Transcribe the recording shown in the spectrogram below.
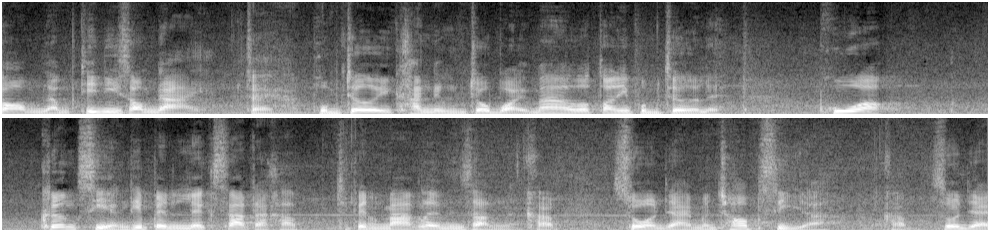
ซ่อมแล้วที่นี่ซ่อมได้ ใช่ครับ ผมเจออีกคันหนึ่งผมเจอบ่อยมากรถตอนนี้ผมเจอเลย พวกเครื่องเสียงที่เป็นเล็กซัสอะครับที่เป็นมาร์คเลวินสันครับ ส่วนใหญ่มันชอบเสียครับ ส่วนใหญ่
